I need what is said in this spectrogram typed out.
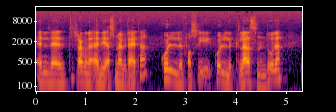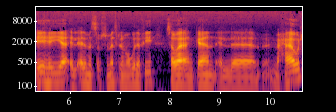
ال tetragonal ادي اسماء بتاعتها. كل فصيل كل class من دول إيه هي ال elements of symmetry الموجودة فيه؟ سواء كان المحاور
